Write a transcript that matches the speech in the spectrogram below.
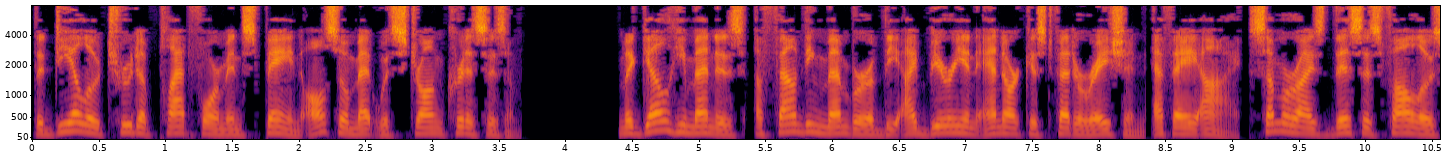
The Dielo Truda platform in Spain also met with strong criticism. Miguel Jiménez, a founding member of the Iberian Anarchist Federation (FAI), summarized this as follows:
